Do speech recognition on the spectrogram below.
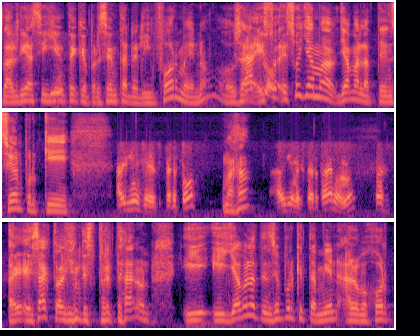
Al día siguiente que presentan el informe, ¿no? O sea, Exacto. eso, eso llama, llama la atención porque... ¿Alguien se despertó? Ajá. Alguien despertaron, ¿no? Eh, Exacto, alguien despertaron. Y, y llama la atención porque también a lo mejor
